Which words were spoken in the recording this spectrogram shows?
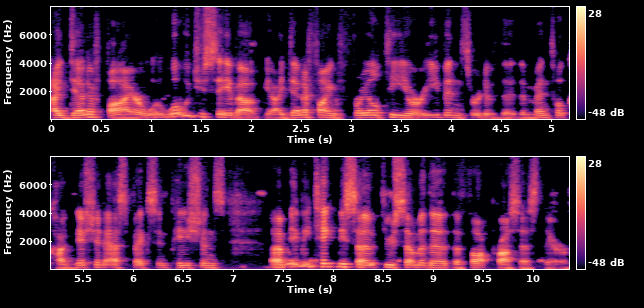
identify, or what would you say about you know, identifying frailty or even sort of the, the mental cognition aspects in patients? Uh, maybe take me so, through some of the, the thought process there.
